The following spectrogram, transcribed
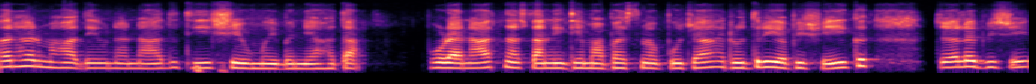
હર હર મહાદેવના નાદથી શિવમય બન્યા હતા. ભોળાનાથના સાનિધ્યમાં ભસ્મ પૂજા રુદ્રી અભિષેક જલ અભિષેક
